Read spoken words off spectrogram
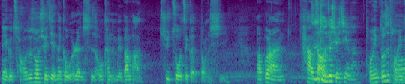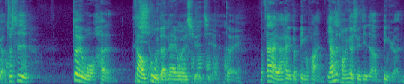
那个床。我就说学姐，那个我认识的，我可能没办法去做这个东西，啊，不然他这是同一个学姐吗？同一都是同一个，就是对我很照顾的那一位学姐。对，再来有还有一个病患，一样是同一个学姐的病人。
